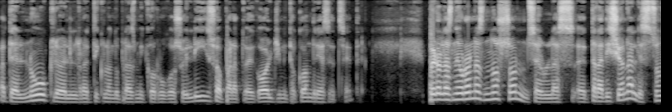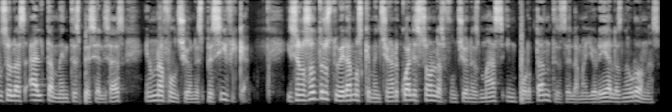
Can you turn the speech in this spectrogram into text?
Va el núcleo, el retículo endoplásmico rugoso y liso, aparato de Golgi, mitocondrias, etc. Pero las neuronas no son células eh, tradicionales, son células altamente especializadas en una función específica. Y si nosotros tuviéramos que mencionar cuáles son las funciones más importantes de la mayoría de las neuronas,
